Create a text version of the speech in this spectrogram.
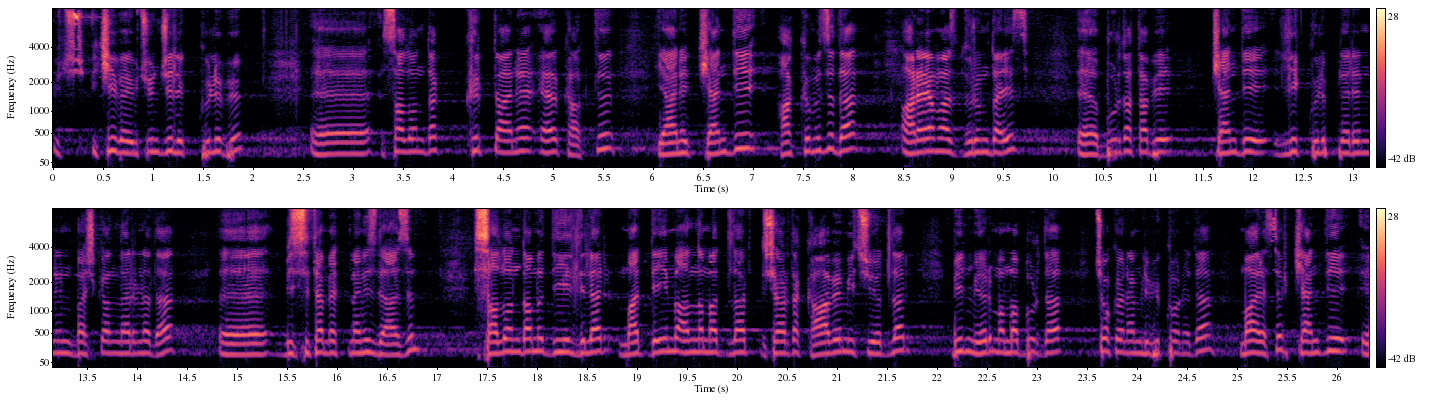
3, 2 ve 3. lig kulübü e, salonda 40 tane el kalktı. Yani kendi hakkımızı da arayamaz durumdayız. Burada tabii kendi lig kulüplerinin başkanlarına da e, bir sitem etmemiz lazım. Salonda mı değildiler, maddeyi mi anlamadılar, dışarıda kahve mi içiyordular bilmiyorum ama burada çok önemli bir konuda maalesef kendi e,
